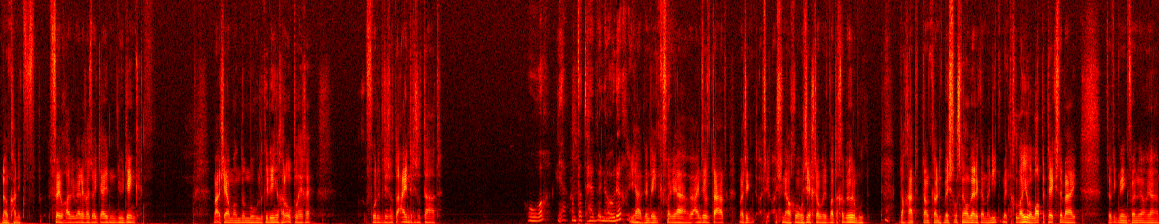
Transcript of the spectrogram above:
dan kan ik veel harder werken als dat jij nu denkt. Maar als jij allemaal de moeilijke dingen gaat opleggen voor het resultaat, eindresultaat, Hoor, ja, want dat hebben we nodig. ja, dan denk ik van ja, eindresultaat. Maar als, ik, als, je- als je nou gewoon zegt wat er gebeuren moet, Ja. dan, gaat, dan kan ik best wel snel werken, maar niet met de hele lappen tekst erbij. Dat ik denk van, nou ja,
